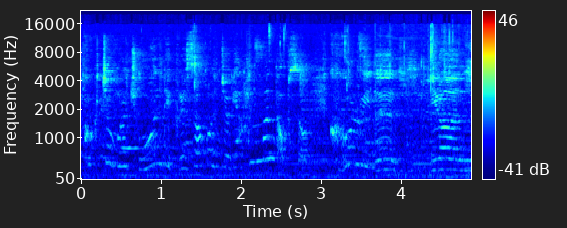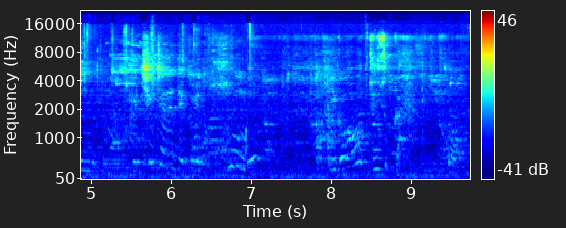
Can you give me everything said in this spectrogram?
적극적으로 좋은 댓글을 써본 적이 한 번도 없어. 그걸로 인한 이런 그 칭찬의 댓글이 너무 이거 두 숟갈. 어.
